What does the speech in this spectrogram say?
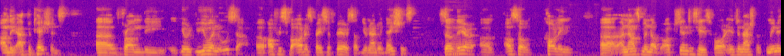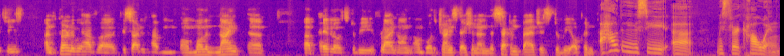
on the applications uh, from the UNOOSA uh, Office for Outer Space Affairs of the United Nations. So mm-hmm. they're also calling announcement of opportunities for international communities and currently, we have uh, decided to have uh, more than nine uh, payloads to be flying on, on board the Chinese station, and the second batch is to be opened. How do you see, Mr. Cowing,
